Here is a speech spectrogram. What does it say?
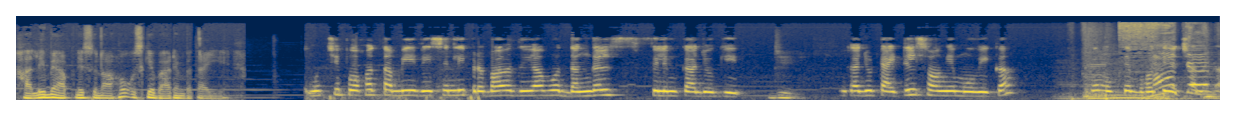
हाल ही में आपने सुना हो, उसके बारे में बताइए। मुझे बहुत अभी रिसेंटली प्रभावित हुआ वो दंगल फ़िल्म का जो गीत। जी। उनका जो टाइटल सॉन्ग है मूवी का वो मुझसे बहुत ही अच्छा लगा।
